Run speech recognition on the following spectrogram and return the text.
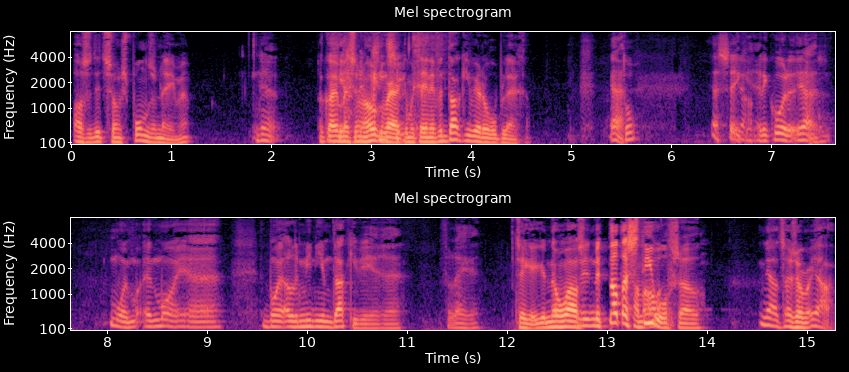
als ze dit zo'n sponsor nemen. Ja. Dan kan je met zo'n hoogwerker meteen even het dakje weer erop leggen. Ja. Toch? Ja, zeker. En ik hoorde, ja, mooi, een mooi, uh, een mooi aluminium dakje weer uh, verleggen. Zeker. Ik, nogmaals, met Tata Steel of zo. Ja, het zou zomaar, ja.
